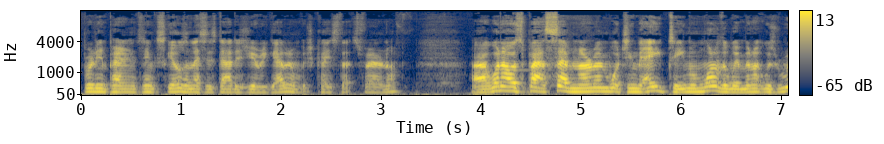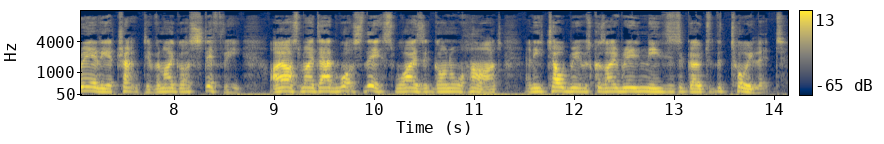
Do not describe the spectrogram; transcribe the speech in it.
Brilliant parenting skills, unless his dad is Uri Geller, in which case that's fair enough. Uh, when I was about seven, I remember watching the A team, and one of the women was really attractive, and I got stiffy. I asked my dad, What's this? Why has it gone all hard? And he told me it was because I really needed to go to the toilet.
